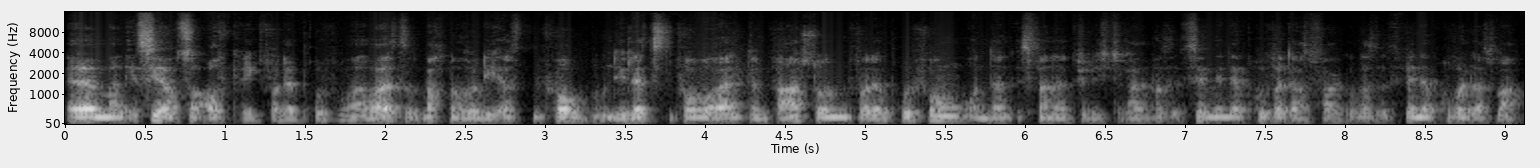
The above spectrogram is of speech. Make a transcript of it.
äh, man ist ja auch so aufgeregt vor der Prüfung. Man weiß, das macht man so die ersten Vor die letzten vorbereitenden Fahrstunden vor der Prüfung und dann ist man natürlich total, was ist denn, wenn der Prüfer das fragt? Was ist, wenn der Prüfer das macht?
